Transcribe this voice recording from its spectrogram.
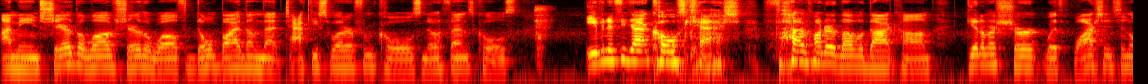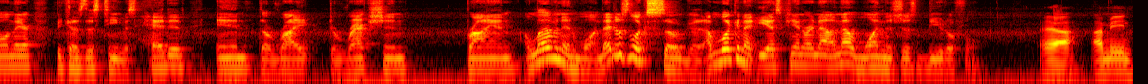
I mean, share the love, share the wealth. Don't buy them that tacky sweater from Kohl's. No offense, Kohl's. Even if you got Kohl's cash, 500level.com. Get them a shirt with Washington on there because this team is headed in the right direction. Brian, 11 and 1. That just looks so good. I'm looking at ESPN right now, and that one is just beautiful. Yeah, I mean,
